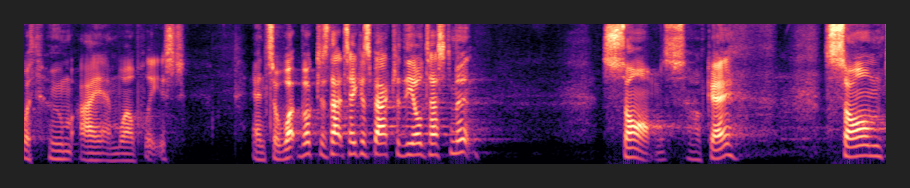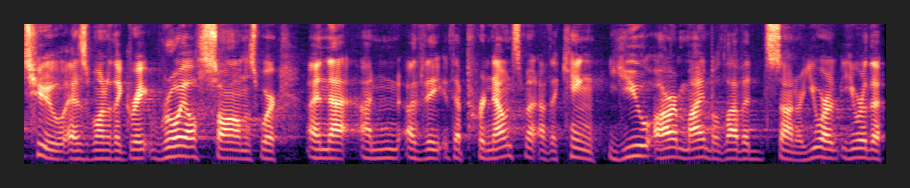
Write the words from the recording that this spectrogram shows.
with whom I am well pleased. And so, what book does that take us back to the Old Testament? Psalms, okay? Psalm 2 is one of the great royal psalms where, in that, uh, the, the pronouncement of the king, You are my beloved son, or You are, you are the,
